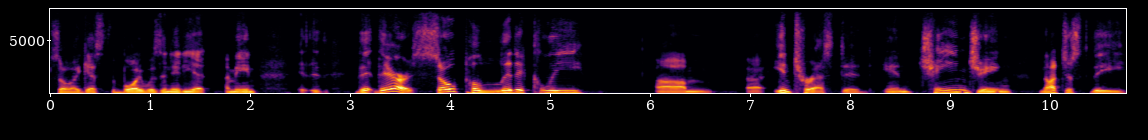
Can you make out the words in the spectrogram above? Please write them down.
So I guess the boy was an idiot. I mean, it, they, they are so politically um, uh, interested in changing not just the,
